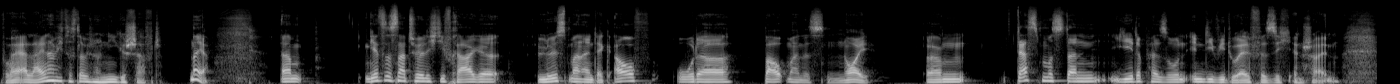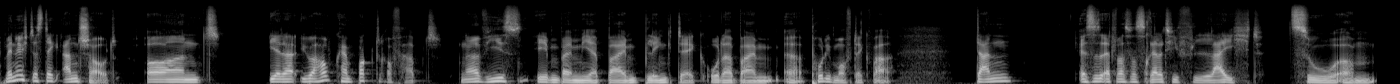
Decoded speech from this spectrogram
Wobei allein habe ich das, glaube ich, noch nie geschafft. Naja, ähm, jetzt ist natürlich die Frage, löst man ein Deck auf oder baut man es neu? Ähm, das muss dann jede Person individuell für sich entscheiden. Wenn ihr euch das Deck anschaut und ihr da überhaupt keinen Bock drauf habt, ne, wie es eben bei mir beim Blink-Deck oder beim äh, Polymorph-Deck war, dann ist es etwas, was relativ leicht zu, ähm,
